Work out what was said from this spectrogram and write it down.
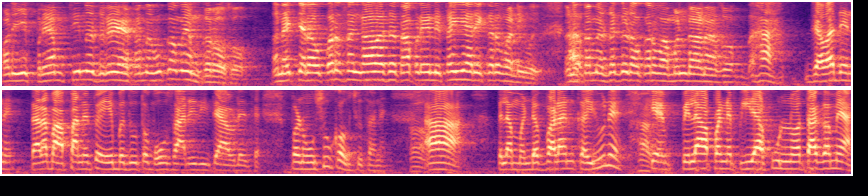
પણ એ પ્રેમથી ન જ રહે તમે હું કામ એમ કરો છો? અને અત્યારે આવો પ્રસંગ આવે છે તો આપણે એની તૈયારી કરવાની હોય. અને તમે ઝઘડો કરવા મંડાણા છો. હા જવા દે ને. તારા બાપાને તો એ બધું તો બહુ સારી રીતે આવડે છે. પણ હું શું કહું છું તને? હા. પેલા મંડપવાળાને કહ્યું ને કે પેલા આપણને પીળા ફૂલ નહોતા ગમ્યા.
